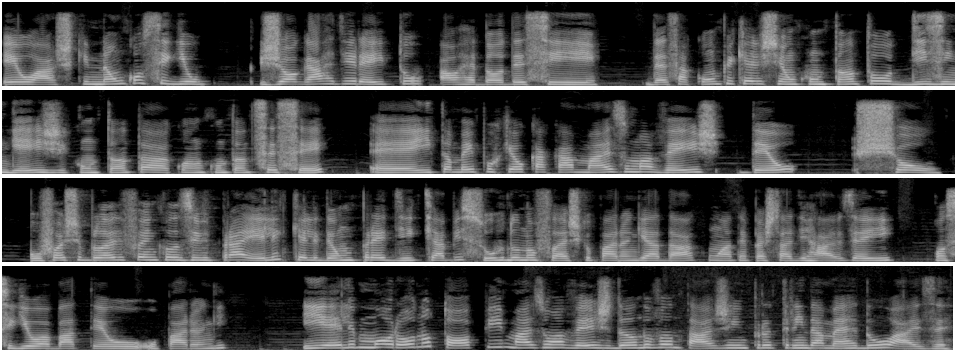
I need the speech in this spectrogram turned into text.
eu acho que não conseguiu jogar direito ao redor desse dessa comp que eles tinham com tanto disengage, com, tanta, com, com tanto CC. É, e também porque o Kaká mais uma vez deu show. O First Blood foi inclusive para ele, que ele deu um predict absurdo no flash que o Parang ia dar com a tempestade de raios e aí conseguiu abater o, o Parang. E ele morou no top, mais uma vez dando vantagem pro Trindamer do Weiser.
